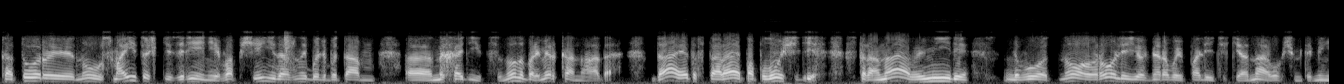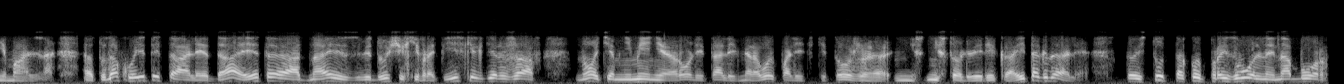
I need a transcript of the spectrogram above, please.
которые, ну, с моей точки зрения, вообще не должны были бы там э, находиться. Ну, например, Канада. Да, это вторая по площади страна в мире, вот, но роль ее в мировой политике, она, в общем-то, минимальна. А туда входит Италия, да, это одна из ведущих европейских держав, но, тем не менее, роль Италии в мировой политике тоже не, не столь велика и так далее. То есть тут такой произвольный набор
